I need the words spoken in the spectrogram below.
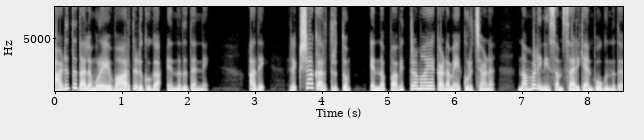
അടുത്ത തലമുറയെ വാർത്തെടുക്കുക എന്നത് തന്നെ. അതെ രക്ഷാകർത്തൃത്വം എന്ന പവിത്രമായ കടമയെക്കുറിച്ചാണ് നമ്മളിനി സംസാരിക്കാൻ പോകുന്നത്.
